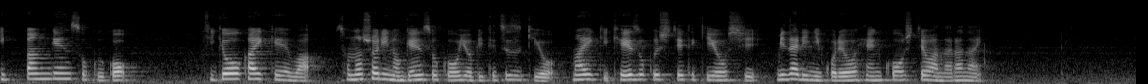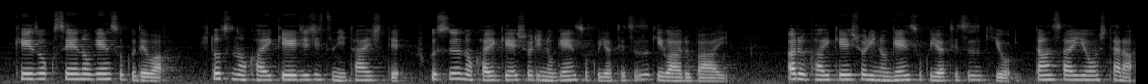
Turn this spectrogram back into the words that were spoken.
一般原則5企業会計はその処理の原則及び手続きを毎期継続して適用しみだりにこれを変更してはならない。継続性の原則では一つの会計事実に対して複数の会計処理の原則や手続きがある場合ある会計処理の原則や手続きを一旦採用したら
